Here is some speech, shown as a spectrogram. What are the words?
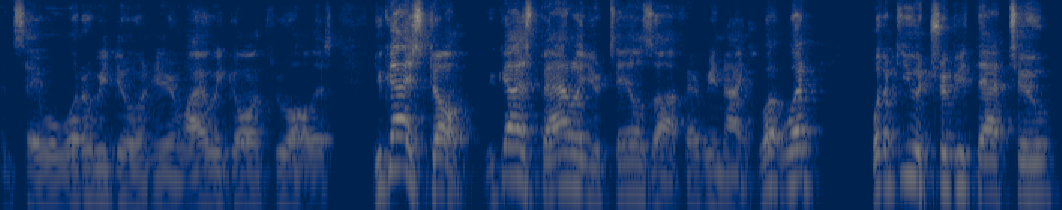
and say, well, what are we doing here? Why are we going through all this? You guys don't. You guys battle your tails off every night. What, what, what do you attribute that to?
